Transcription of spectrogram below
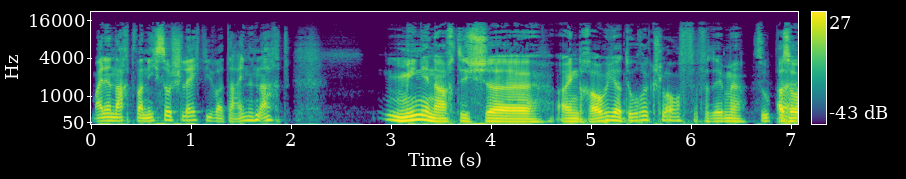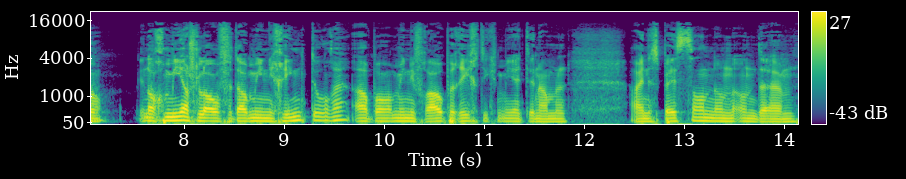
meine Nacht war nicht so schlecht. Wie war deine Nacht? Meine Nacht ist äh, eigentlich auch ja durchgeschlafen, von dem her. Super, Also ja. Genau. nach mir schlafen auch meine Kinder durch, aber meine Frau berichtigt mir dann einmal eines Besseren und, und ähm,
